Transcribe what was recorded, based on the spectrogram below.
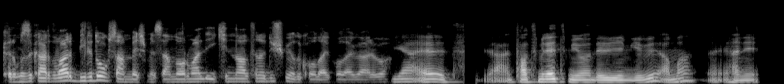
Kırmızı kart var 1.95 mesela. Normalde 2'nin altına düşmüyordu kolay kolay galiba. Ya evet. Yani tatmin etmiyor dediğim gibi ama e, hani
